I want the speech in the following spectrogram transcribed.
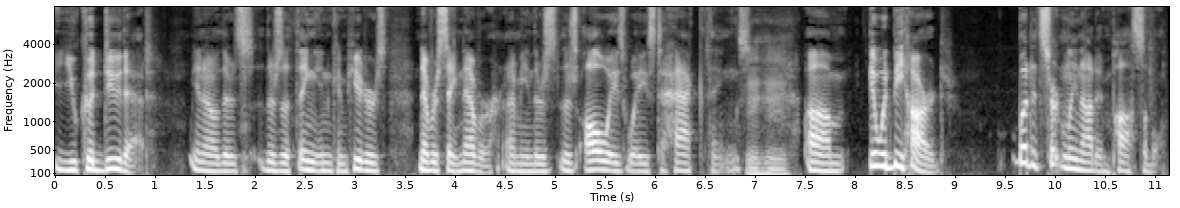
you could do that. You know, there's there's a thing in computers, never say never. I mean, there's there's always ways to hack things. Um, it would be hard, but it's certainly not impossible.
